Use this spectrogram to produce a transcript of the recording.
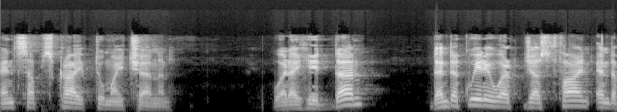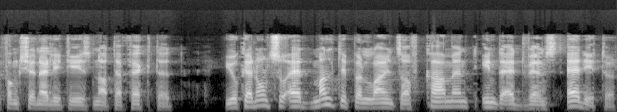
and subscribe to my channel. When I hit done, then the query worked just fine and the functionality is not affected. You can also add multiple lines of comment in the advanced editor.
